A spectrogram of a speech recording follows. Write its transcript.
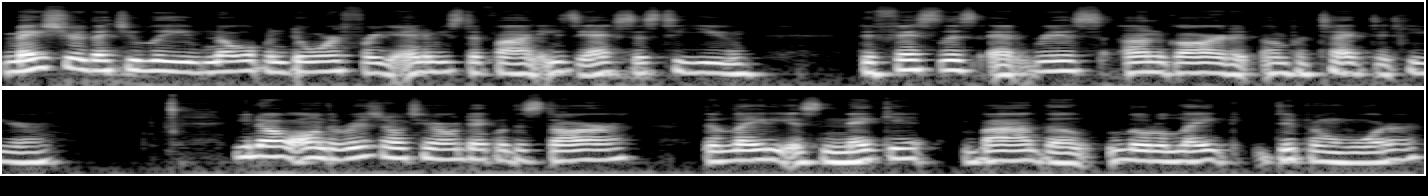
Make sure that you leave no open doors for your enemies to find easy access to you defenseless, at risk, unguarded, unprotected here. You know, on the original tarot deck with the star, the lady is naked by the little lake dipping water.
